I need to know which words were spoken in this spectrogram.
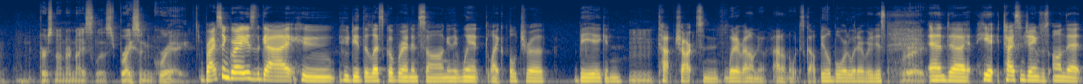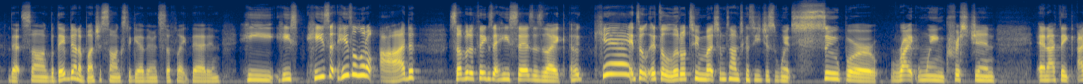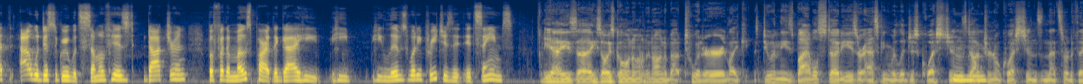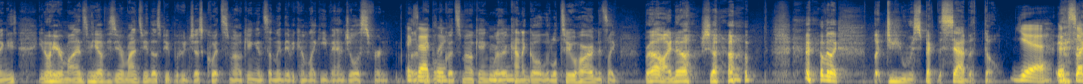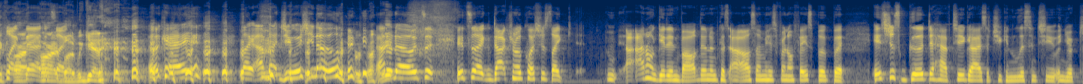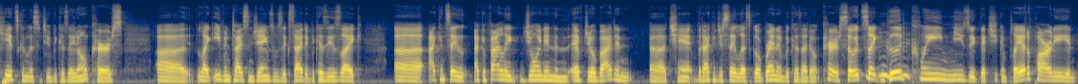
person on our nice list, Bryson Gray. Bryson Gray is the guy who who did the Let's Go Brandon song, and it went like ultra big and Mm-hmm. top charts and whatever. I don't know. I don't know what it's called, Billboard, whatever it is. Right. And uh, he Tyson James was on that that song, but they've done a bunch of songs together and stuff like that. And he he's he's he's a little odd. Some of the things that he says is like, okay, it's a it's a little too much sometimes because he just went super right wing Christian. And I think I I would disagree with some of his doctrine, but for the most part, the guy he he he lives what he preaches. It it seems. Yeah, he's uh, he's always going on and on about Twitter, like doing these Bible studies or asking religious questions, Mm-hmm. doctrinal questions, and that sort of thing. He's, you know, he reminds me of is he reminds me of those people who just quit smoking and suddenly they become like evangelists for other people Mm-hmm. to quit smoking, where they kind of go a little too hard, and it's like, bro, I know, shut up. I'll be like, but do you respect the Sabbath though? Yeah, it's, stuff like, all right, that. All right, it's like bud, we get it. okay, like I'm not Jewish, you know. I don't know. It's a, it's like doctrinal questions. Like mm, I I don't get involved in them because I also am his friend on Facebook. But it's just good to have two guys that you can listen to and your kids can listen to because they don't curse. Uh, like even Tyson James was excited because he was like, uh, I can say I can finally join in in the F Joe Biden uh, chant, but I can just say "Let's go Brandon" because I don't curse. So it's like good, clean music that you can play at a party and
